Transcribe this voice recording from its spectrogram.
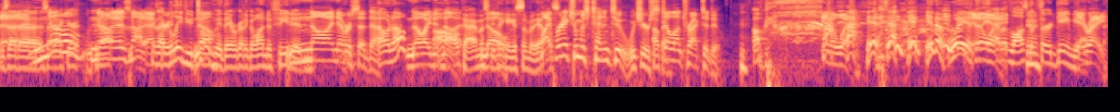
Is that uh, is that accurate? no, it is not accurate. Because I believe you told No. me they were going to go undefeated. No, I never said that. Oh, no? no, I did Oh, not. okay. I must be thinking of somebody else. My prediction was ten and two, which you're still on track to do. Okay. in a way. in a way, In a they way. haven't lost a third game yet. You're right.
